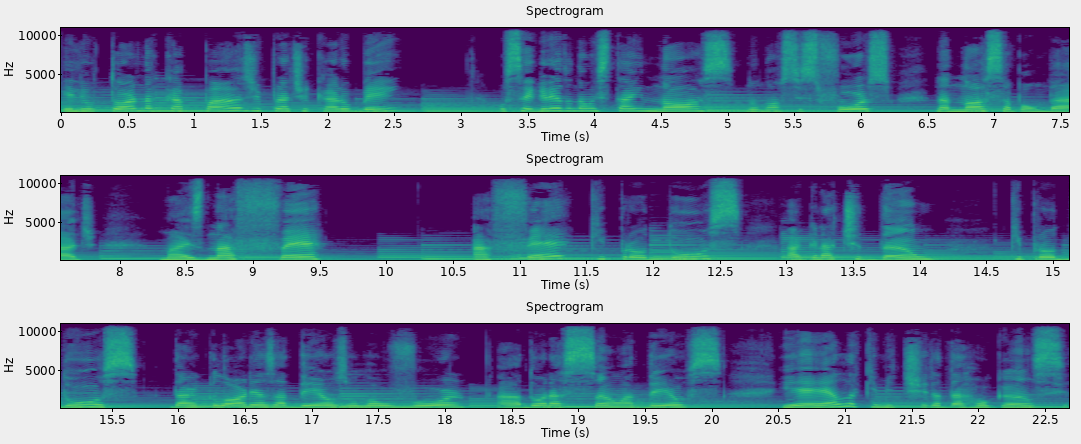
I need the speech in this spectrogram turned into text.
ele o torna capaz de praticar o bem. O segredo não está em nós, no nosso esforço, na nossa bondade, mas na fé. A fé que produz a gratidão, que produz dar glórias a Deus, o louvor, a adoração a Deus. E é ela que me tira da arrogância.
